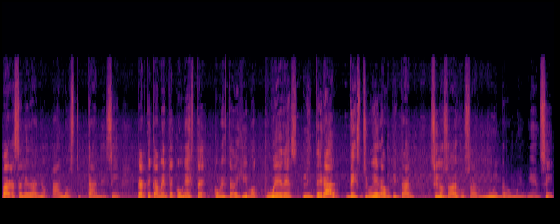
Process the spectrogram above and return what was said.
para hacerle daño a los titanes, ¿sí? Prácticamente con este, con este Behemoth puedes literal destruir a un titán si lo sabes usar muy pero muy bien, ¿sí?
